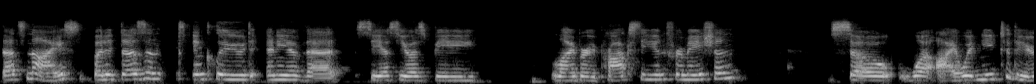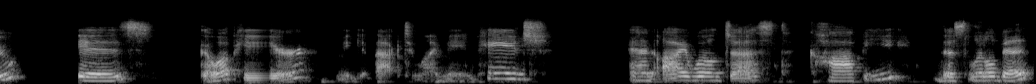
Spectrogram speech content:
that's nice, but it doesn't include any of that CSUSB library proxy information. So what I would need to do is go up here, let me get back to my main page, and I will just copy this little bit.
